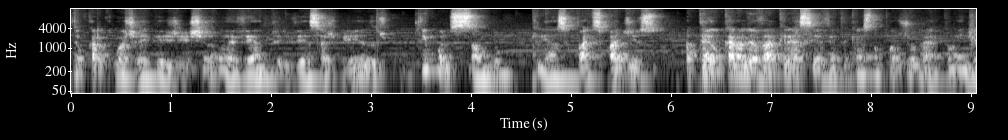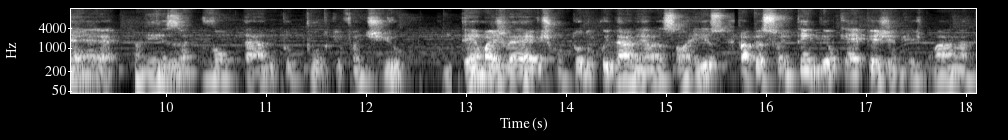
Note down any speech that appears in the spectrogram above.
Tem um cara que gosta de RPG, chega num evento, ele vê essas mesas, não tem condição de uma criança participar disso Até o cara levar a criança em evento, a criança não pode jogar. Então a ideia é a mesa voltada para o público infantil, com temas leves, com todo cuidado em relação a isso, para a pessoa entender o que é RPG mesmo lá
